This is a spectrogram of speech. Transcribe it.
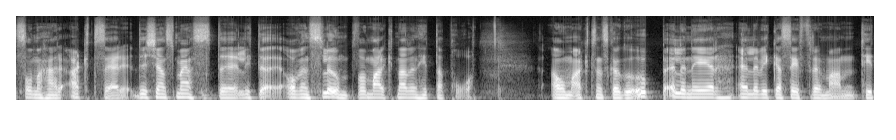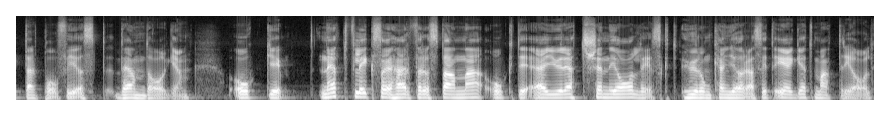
sådana här aktier. Det känns mest eh, lite av en slump vad marknaden hittar på. Om aktien ska gå upp eller ner eller vilka siffror man tittar på för just den dagen. Och eh, Netflix är här för att stanna och det är ju rätt genialiskt hur de kan göra sitt eget material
